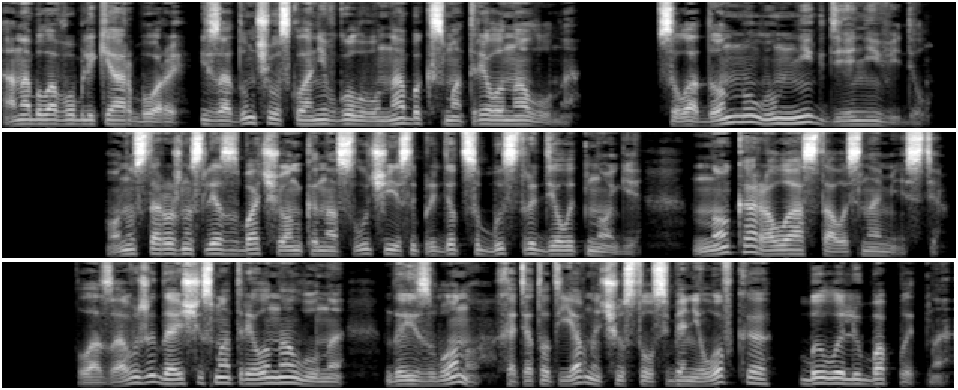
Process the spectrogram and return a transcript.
Она была в облике арборы и, задумчиво склонив голову на бок, смотрела на Луна. Саладонну Лун нигде не видел. Он осторожно слез с бочонка на случай, если придется быстро делать ноги, но Каралла осталась на месте. Лоза выжидающе смотрела на Луна, да и звону, хотя тот явно чувствовал себя неловко, было любопытно.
